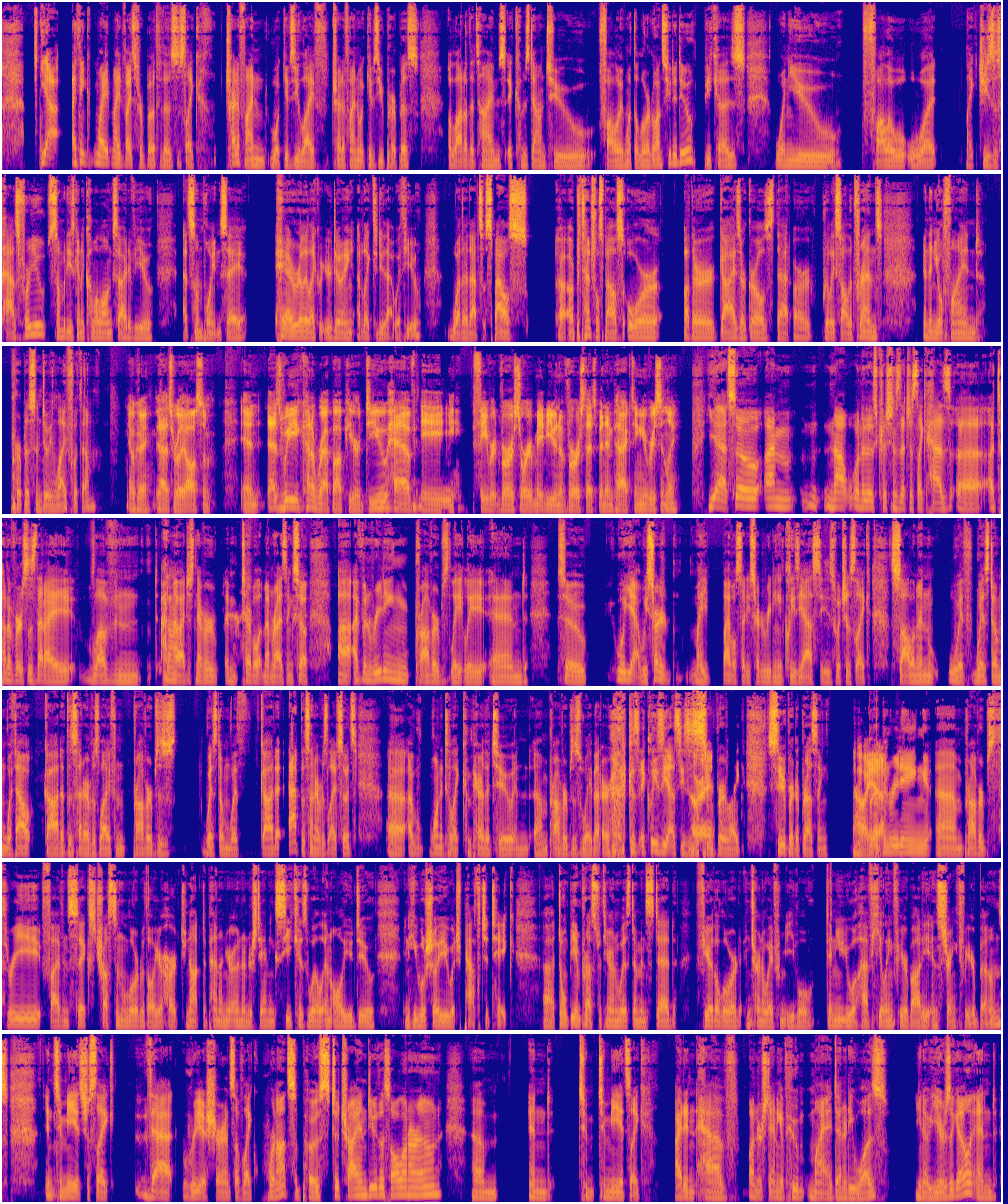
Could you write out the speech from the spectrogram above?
Yeah, I think my my advice for both of those is like try to find what gives you life. Try to find what gives you purpose. A lot of the times it comes down to following what the Lord wants you to do because when you follow what like Jesus has for you, somebody's going to come alongside of you at some point and say, "Hey, I really like what you're doing. I'd like to do that with you." Whether that's a spouse, uh, a potential spouse, or other guys or girls that are really solid friends, and then you'll find purpose in doing life with them. Okay, that's really awesome. And as we kind of wrap up here, do you have a favorite verse or maybe even a verse that's been impacting you recently? Yeah, so I'm not one of those Christians that just like has uh, a ton of verses that I love, and I don't know. I just never am terrible at memorizing. So uh, I've been reading Proverbs lately, and so well, yeah, we started my Bible study started reading Ecclesiastes, which is like Solomon with wisdom without God at the center of his life, and Proverbs is wisdom with God at the center of his life. So it's uh, I wanted to like compare the two, and um, Proverbs is way better because Ecclesiastes is right. super like super depressing. Oh, but yeah. I've been reading um, Proverbs 3, 5, and 6. Trust in the Lord with all your heart. Do not depend on your own understanding. Seek his will in all you do, and he will show you which path to take. Uh, don't be impressed with your own wisdom. Instead, fear the Lord and turn away from evil. Then you, you will have healing for your body and strength for your bones. And to me, it's just like that reassurance of like, we're not supposed to try and do this all on our own. Um, and to, to me, it's like, I didn't have understanding of who my identity was, you know, years ago. And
